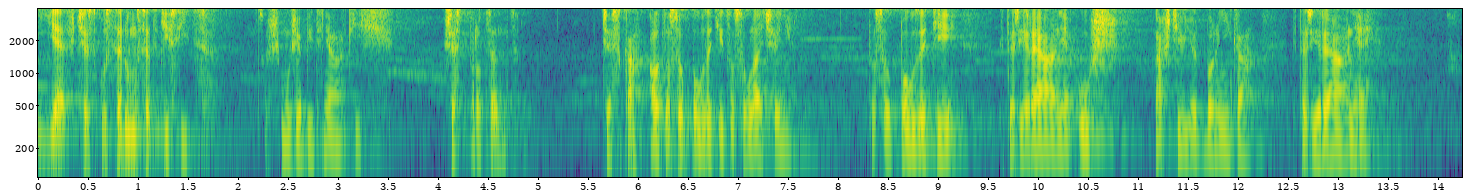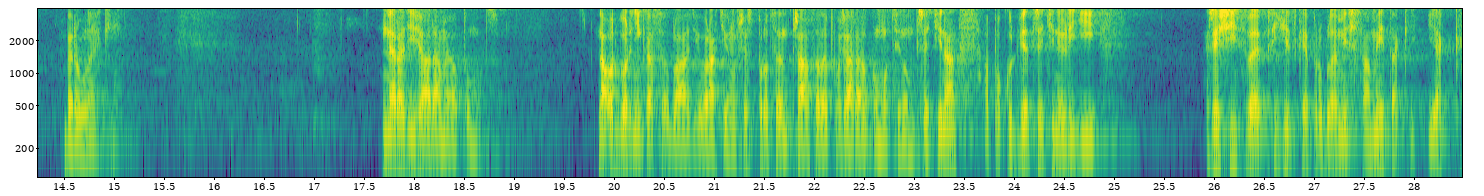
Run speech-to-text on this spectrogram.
je v Česku 700 tisíc, což může být nějakých 6% Česka, ale to jsou pouze ti, co jsou léčeni. To jsou pouze ti, kteří reálně už navštíví odborníka, kteří reálně berou léky. Neradí žádáme o pomoc. Na odborníka se obrátí jenom 6%, přátelé požádá o pomoc jenom třetina a pokud dvě třetiny lidí řeší své psychické problémy sami, tak jak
